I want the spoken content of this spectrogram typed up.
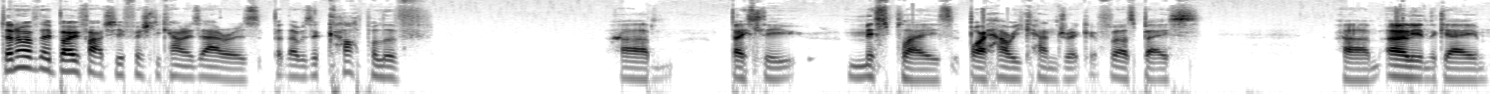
don't know if they both actually officially count as errors, but there was a couple of um, basically misplays by Howie Kendrick at first base um, early in the game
